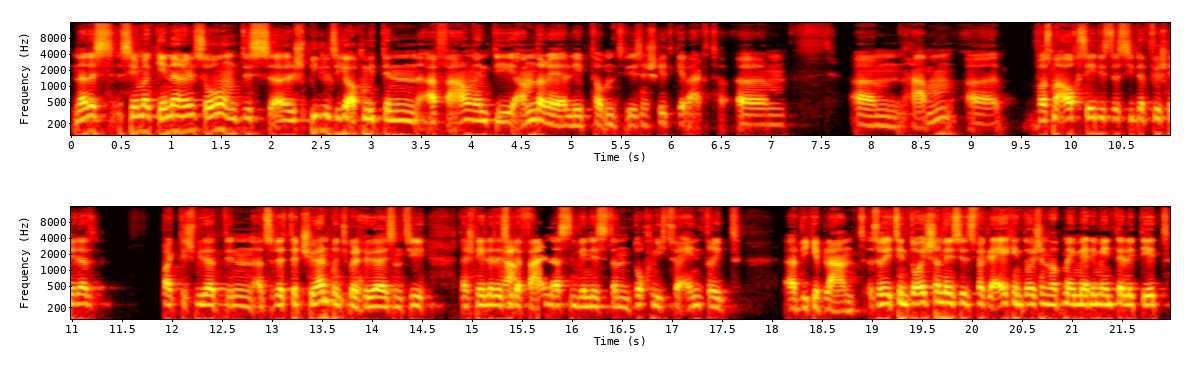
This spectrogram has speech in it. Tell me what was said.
Na, das sehen wir generell so und das äh, spiegelt sich auch mit den Erfahrungen, die andere erlebt haben, die diesen Schritt gewagt ähm, ähm, haben. Äh, was man auch sieht, ist, dass sie dafür schneller praktisch wieder den, also dass der Churn prinzipiell höher ist und sie dann schneller das ja. wieder fallen lassen, wenn es dann doch nicht so eintritt wie geplant. Also jetzt in Deutschland, wenn ich es jetzt vergleiche, in Deutschland hat man mehr die Mentalität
